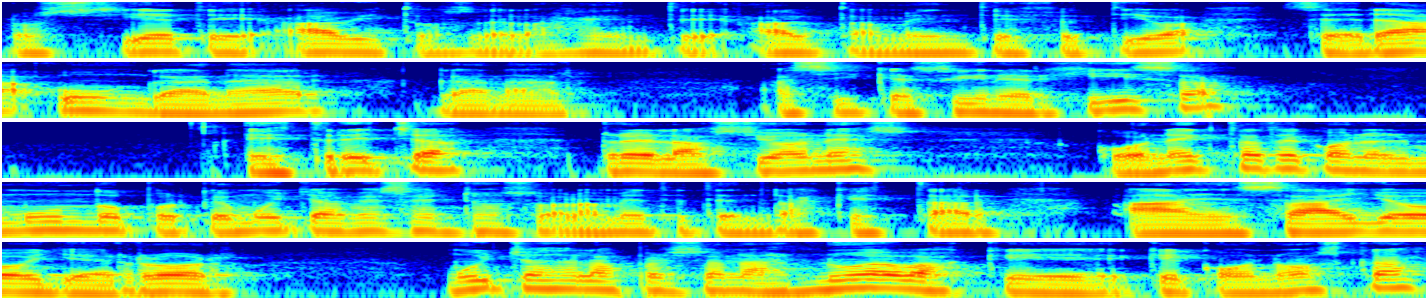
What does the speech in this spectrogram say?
Los siete hábitos de la gente altamente efectiva. Será un ganar, ganar. Así que sinergiza estrecha relaciones, conéctate con el mundo porque muchas veces no solamente tendrás que estar a ensayo y error. Muchas de las personas nuevas que, que conozcas,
